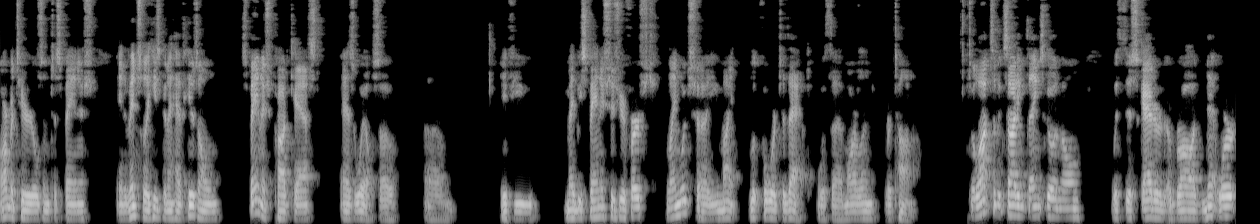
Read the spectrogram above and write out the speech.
our materials into Spanish. And eventually, he's going to have his own Spanish podcast as well. So, um, if you maybe Spanish is your first language, uh, you might look forward to that with uh, Marlon Rotana. So, lots of exciting things going on with this Scattered Abroad network.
